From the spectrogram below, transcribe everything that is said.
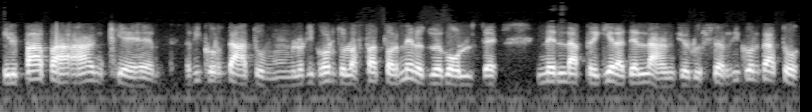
il Papa ha anche ricordato, lo ricordo l'ha fatto almeno due volte nella preghiera dell'Angelus, ha ricordato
